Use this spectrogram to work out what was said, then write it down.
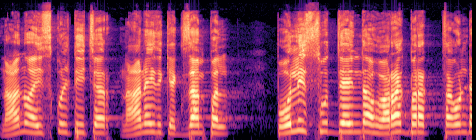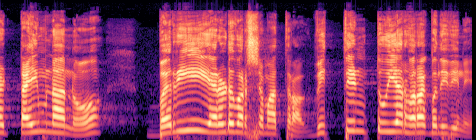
ನಾನು ಹೈಸ್ಕೂಲ್ ಟೀಚರ್ ನಾನೇ ಇದಕ್ಕೆ ಎಕ್ಸಾಂಪಲ್ ಪೊಲೀಸ್ ಹುದ್ದೆಯಿಂದ ಹೊರಗೆ ಬರಕ್ಕೆ ತಗೊಂಡ ಟೈಮ್ ನಾನು ಬರೀ ಎರಡು ವರ್ಷ ಮಾತ್ರ ವಿತ್ ಇನ್ ಟೂ ಇಯರ್ ಹೊರಗೆ ಬಂದಿದ್ದೀನಿ.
